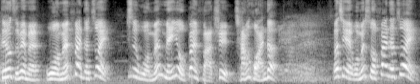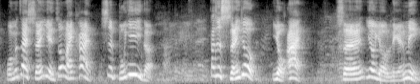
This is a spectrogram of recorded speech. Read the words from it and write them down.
弟兄姊妹们，我们犯的罪是我们没有办法去偿还的，而且我们所犯的罪，我们在神眼中来看是不义的，但是神又有爱，神又有怜悯，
